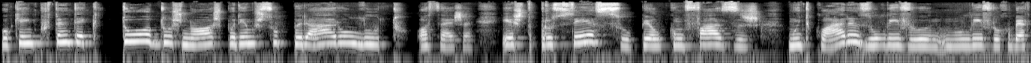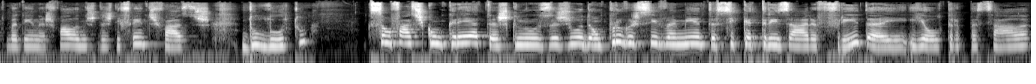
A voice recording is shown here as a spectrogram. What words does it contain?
O que é importante é que todos nós podemos superar o luto, ou seja, este processo pelo, com fases muito claras. O livro, no livro Roberto Badinas fala-nos das diferentes fases do luto que são fases concretas que nos ajudam progressivamente a cicatrizar a ferida e, e a ultrapassá-la.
